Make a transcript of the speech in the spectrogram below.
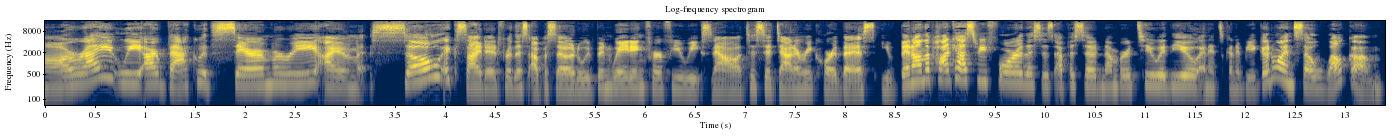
All right, we are back with Sarah Marie. I am so excited for this episode. We've been waiting for a few weeks now to sit down and record this. You've been on the podcast before. This is episode number two with you, and it's going to be a good one. So, welcome.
